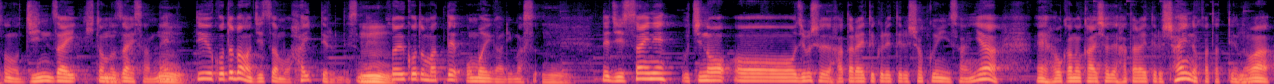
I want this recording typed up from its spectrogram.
その人材人の財産ね、うん。っていう言葉が実はもう入ってるんですね、うん。そういうこともあって思いがあります。うん。で実際ねうちのお事務所で働いてくれてる職員さんや、えー他の会社で働いてる社員の方っていうのは、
